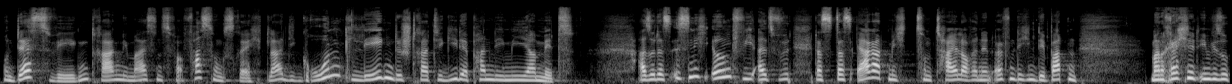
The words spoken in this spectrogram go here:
Und deswegen tragen die meistens Verfassungsrechtler die grundlegende Strategie der Pandemie ja mit. Also das ist nicht irgendwie, als würde, das, das ärgert mich zum Teil auch in den öffentlichen Debatten man rechnet irgendwie so,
